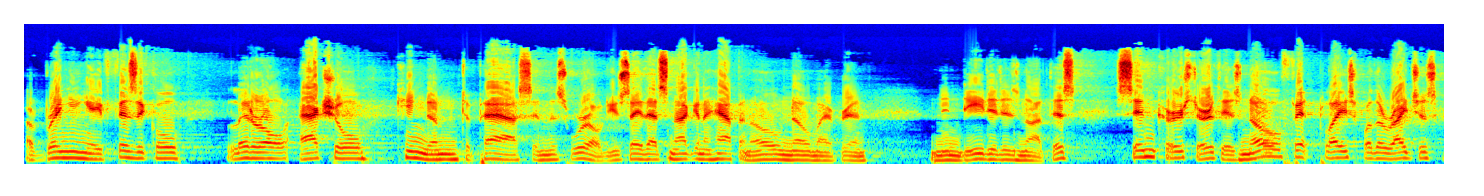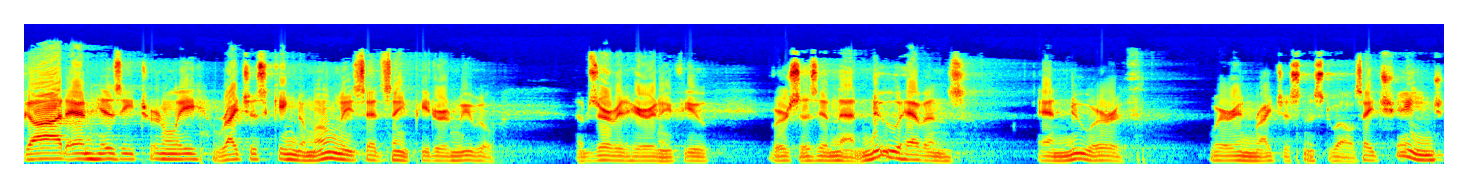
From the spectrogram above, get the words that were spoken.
of bringing a physical, literal, actual kingdom to pass in this world. You say that's not going to happen. Oh, no, my friend. And indeed, it is not. This sin cursed earth is no fit place for the righteous God and his eternally righteous kingdom only, said St. Peter, and we will observe it here in a few verses in that new heavens and new earth wherein righteousness dwells. A change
